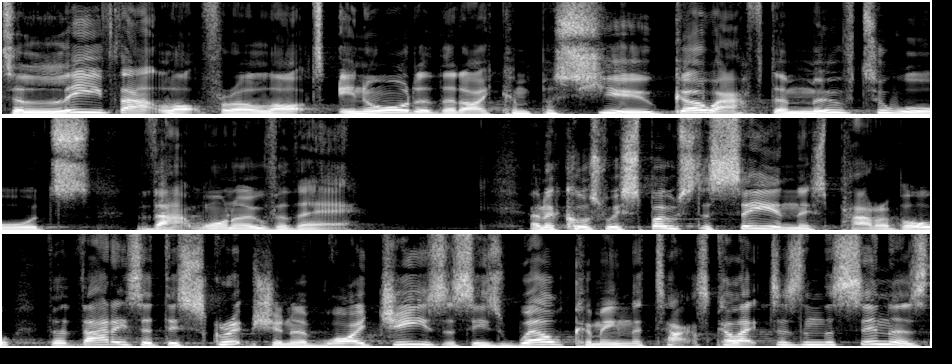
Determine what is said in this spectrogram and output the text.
to leave that lot for a lot in order that I can pursue, go after, move towards that one over there. And of course, we're supposed to see in this parable that that is a description of why Jesus is welcoming the tax collectors and the sinners,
